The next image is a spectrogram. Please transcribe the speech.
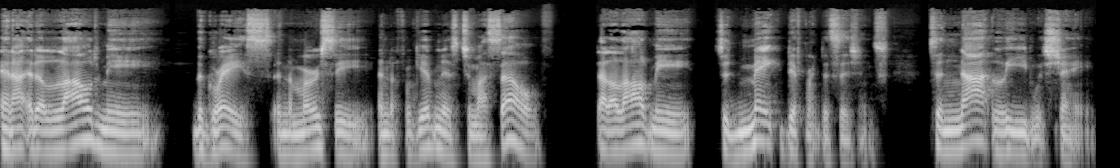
And I, it allowed me the grace and the mercy and the forgiveness to myself that allowed me to make different decisions, to not lead with shame,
